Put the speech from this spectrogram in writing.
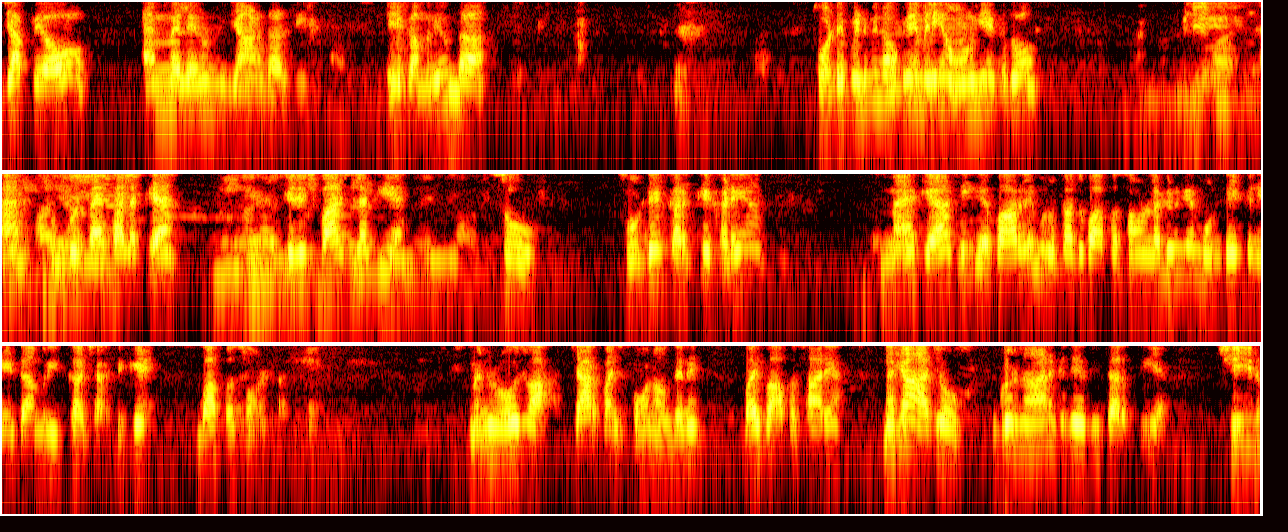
ਜਾਂ ਪਿਓ ਐਮਐਲਏ ਨੂੰ ਨਹੀਂ ਜਾਣਦਾ ਸੀ। ਇਹ ਕੰਮ ਨਹੀਂ ਹੁੰਦਾ। ਤੁਹਾਡੇ ਪਿੰਡ ਵੀ ਨੌਕਰੀਆਂ ਮਿਲੀਆਂ ਹੋਣਗੀਆਂ ਇੱਕ ਦੋ? ਹੈ? ਕੋਈ ਪੈਸਾ ਲੱਗਿਆ? ਕਿਸੇ ਸਿਫਾਰਿਸ਼ ਲੱਗੀ ਹੈ? ਸੋ, ਤੁਹਾਡੇ ਕਰਕੇ ਖੜੇ ਆ ਮੈਂ ਕਿਹਾ ਸੀ ਕਿ ਬਾਹਰਲੇ ਮੁਲਕਾਂ ਤੋਂ ਵਾਪਸ ਆਉਣ ਲੱਗਣਗੇ। ਮੁੰਡੇ ਕੈਨੇਡਾ, ਅਮਰੀਕਾ ਛੱਡ ਕੇ ਵਾਪਸ ਆਉਣ ਲੱਗ ਗਏ ਮੈਨੂੰ ਰੋਜ਼ ਚਾਰ ਪੰਜ ਫੋਨ ਆਉਂਦੇ ਨੇ, ਬਾਈ, ਵਾਪਸ ਆ ਰਿਹਾ। ਮੈਂ ਕਿਹਾ, ਆ ਜਾਓ। ਗੁਰੂ ਨਾਨਕ ਦੇਵ ਦੀ ਧਰਤੀ ਹੈ। ਸ਼ਹੀਦ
